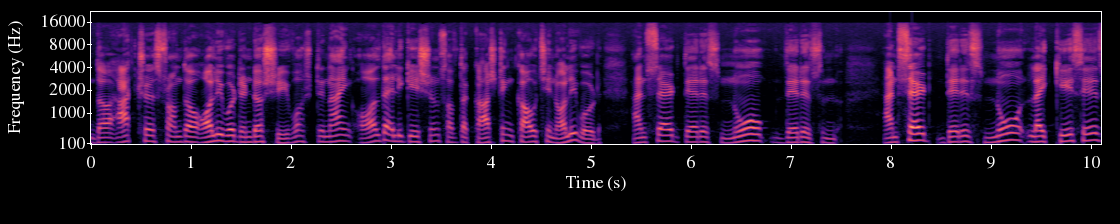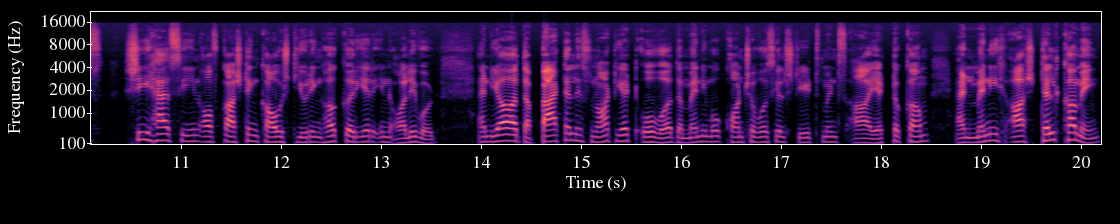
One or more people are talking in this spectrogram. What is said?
the actress from the Ollywood industry was denying all the allegations of the casting couch in Ollywood and said there is no, there is, and said there is no like cases she has seen of casting couch during her career in Ollywood. And yeah, the battle is not yet over. The many more controversial statements are yet to come, and many are still coming.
